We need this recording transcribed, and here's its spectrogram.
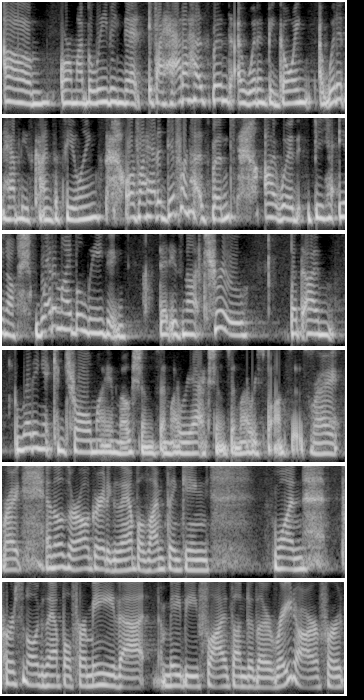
Um, or am I believing that if I had a husband, I wouldn't be going, I wouldn't have these kinds of feelings? Or if I had a different husband, I would be, you know, what am I believing that is not true, but I'm letting it control my emotions and my reactions and my responses. Right, right. And those are all great examples. I'm thinking one personal example for me that maybe flies under the radar for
